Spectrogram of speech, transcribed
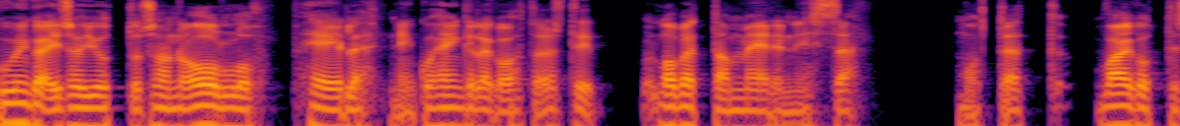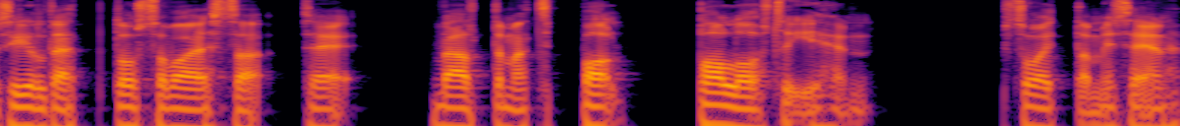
kuinka iso juttu se on ollut heille niin kuin henkilökohtaisesti lopettaa meidänissä, mutta että vaikutti siltä, että tuossa vaiheessa se välttämättä pal- palo siihen soittamiseen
